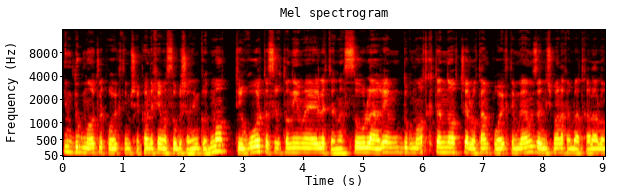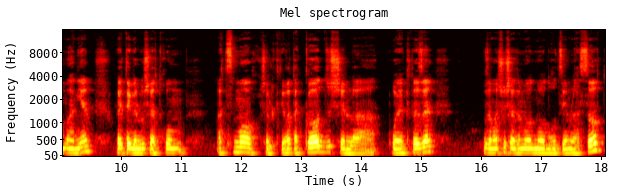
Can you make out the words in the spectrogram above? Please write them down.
עם דוגמאות לפרויקטים שחניכים עשו בשנים קודמות. תראו את הסרטונים האלה, תנסו להרים דוגמאות קטנות של אותם פרויקטים, גם אם זה נשמע לכם בהתחלה לא מעניין, אולי תגלו שהתחום עצמו של כתיבת הקוד של הפרויקט הזה, זה משהו שאתם מאוד מאוד רוצים לעשות.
